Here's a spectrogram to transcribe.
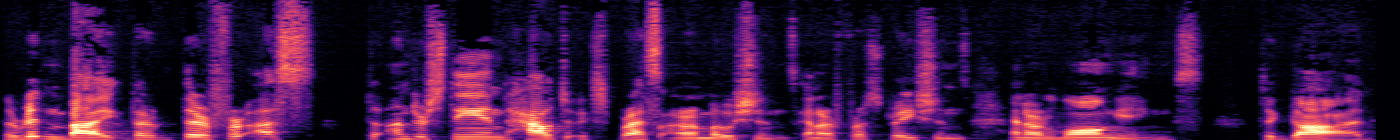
They're written by, they're, they're for us to understand how to express our emotions and our frustrations and our longings to God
